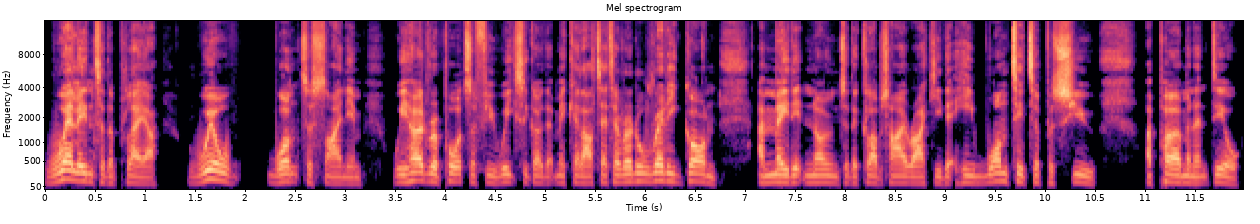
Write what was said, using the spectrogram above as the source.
well into the player, will want to sign him. We heard reports a few weeks ago that Mikel Arteta had already gone and made it known to the club's hierarchy that he wanted to pursue a permanent deal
